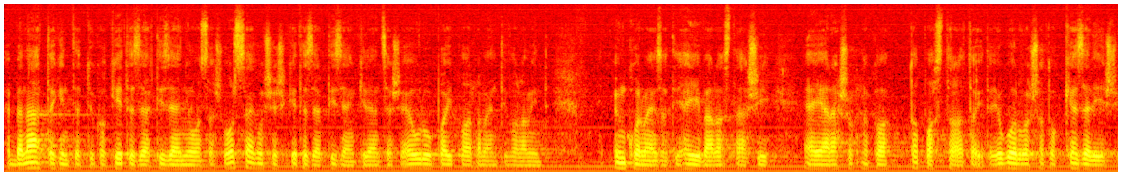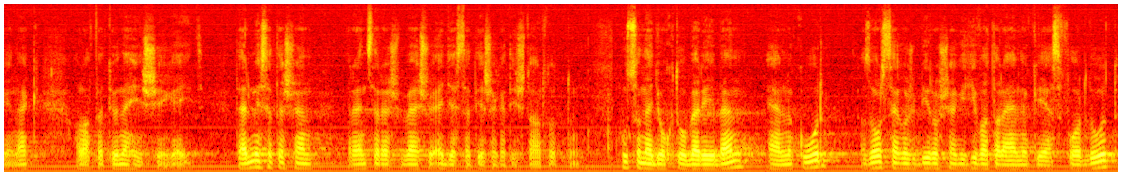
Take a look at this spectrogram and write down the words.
Ebben áttekintettük a 2018-as országos és 2019-es európai parlamenti, valamint önkormányzati helyi választási eljárásoknak a tapasztalatait, a jogorvoslatok kezelésének alapvető nehézségeit. Természetesen rendszeres belső egyeztetéseket is tartottunk. 21. októberében elnök úr az Országos Bírósági Hivatal elnökéhez fordult,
